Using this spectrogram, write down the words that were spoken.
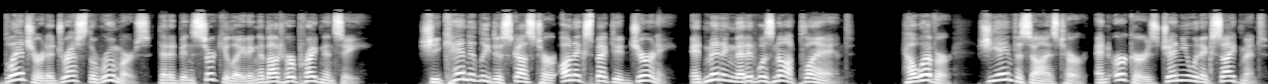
Blanchard addressed the rumors that had been circulating about her pregnancy. She candidly discussed her unexpected journey, admitting that it was not planned. However, she emphasized her and Urker's genuine excitement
